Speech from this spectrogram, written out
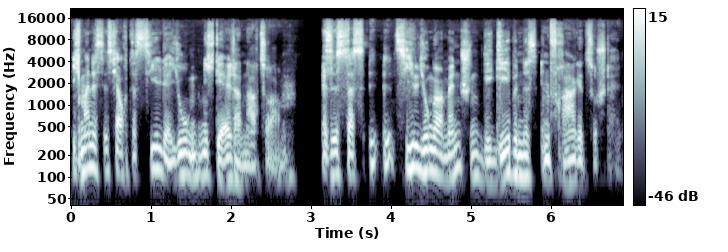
Ich meine, es ist ja auch das Ziel der Jugend, nicht die Eltern nachzuhaben. Es ist das Ziel junger Menschen, Gegebenes in Frage zu stellen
